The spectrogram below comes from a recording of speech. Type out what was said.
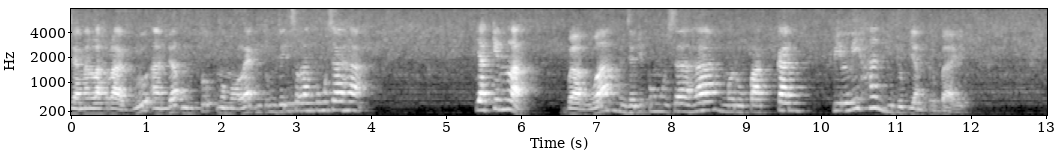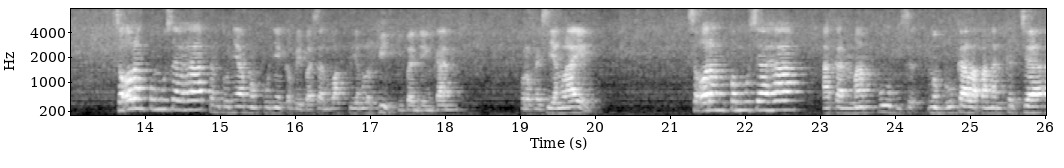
Janganlah ragu Anda untuk memulai untuk menjadi seorang pengusaha. Yakinlah bahwa menjadi pengusaha merupakan pilihan hidup yang terbaik. Seorang pengusaha tentunya mempunyai kebebasan waktu yang lebih dibandingkan profesi yang lain. Seorang pengusaha akan mampu bisa membuka lapangan kerja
